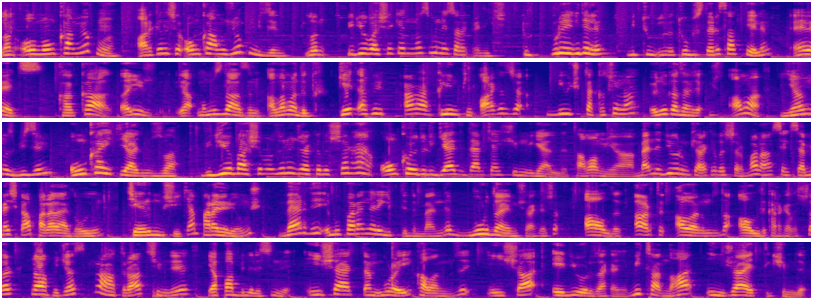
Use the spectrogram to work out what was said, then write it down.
Lan oğlum 10k'm yok mu? Arkadaşlar 10k'mız yok mu bizim? Lan video başlarken nasıl bunu hesap etmedik? Dur buraya gidelim. Bir tub tubusları sat diyelim. Evet. Kanka hayır yapmamız lazım. Alamadık. Get Africa ama Clean Tube. Arkadaşlar bir buçuk dakika sonra ödül kazanacakmışız. Ama yalnız bizim 10k ihtiyacımız var. Video başlamadan önce arkadaşlar ha 10k ödülü geldi derken şimdi geldi. Tamam ya. Ben de diyorum ki arkadaşlar bana 85k para verdi oyun. Çevrim dışıyken para veriyormuş. Verdi. E bu para nereye gitti dedim ben de. Buradaymış arkadaşlar. Aldık. Artık alanımızı da aldık arkadaşlar. Ne yapacağız? Rahat rahat şimdi yapabiliriz. Şimdi inşaatten burayı kalanımızı inşa ediyoruz arkadaşlar. Bir tane daha inşa ettik şimdi.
